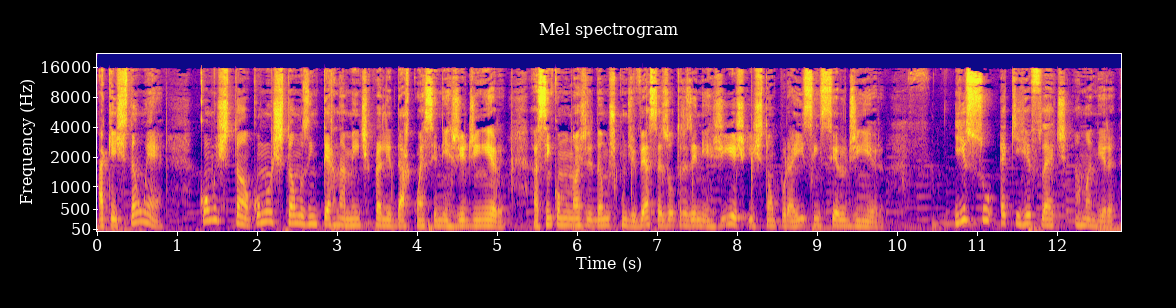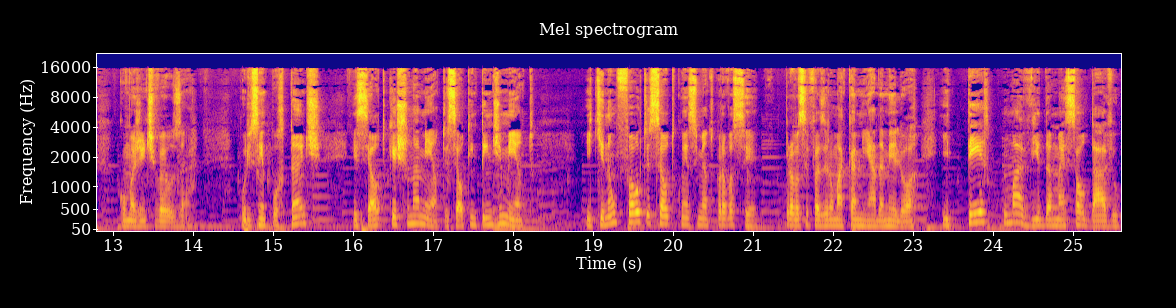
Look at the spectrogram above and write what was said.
A questão é como estão, como estamos internamente para lidar com essa energia dinheiro, assim como nós lidamos com diversas outras energias que estão por aí sem ser o dinheiro. Isso é que reflete a maneira como a gente vai usar. Por isso é importante esse autoquestionamento, esse autoentendimento e que não falte esse autoconhecimento para você, para você fazer uma caminhada melhor e ter uma vida mais saudável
